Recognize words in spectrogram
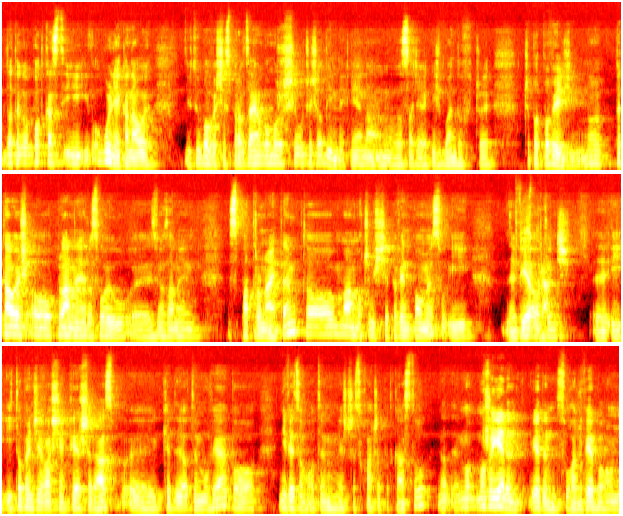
dlatego podcast i, i ogólnie kanały YouTube'owe się sprawdzają, bo możesz się uczyć od innych, nie? Na, na zasadzie jakichś błędów czy, czy podpowiedzi. No, pytałeś o plany rozwoju związane z Patronite'em, to mam oczywiście pewien pomysł i wie o tym. I, I to będzie właśnie pierwszy raz, y, kiedy o tym mówię, bo nie wiedzą o tym jeszcze słuchacze podcastu. No, mo, może jeden, jeden słuchacz wie, bo on.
